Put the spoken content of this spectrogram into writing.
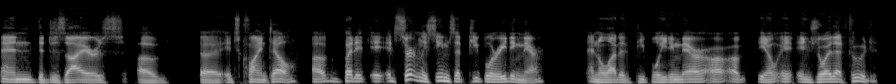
and the desires of uh, its clientele. Uh, but it, it, it certainly seems that people are eating there, and a lot of the people eating there are, you know enjoy that food.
